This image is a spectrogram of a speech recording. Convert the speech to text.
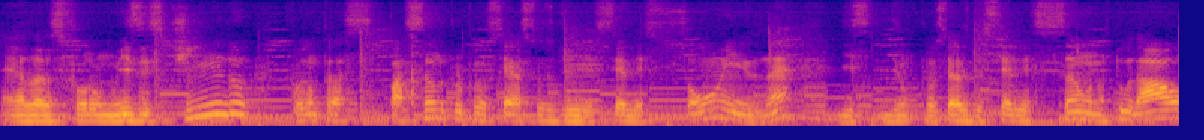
elas foram existindo, foram passando por processos de seleções, né? De, de, um processo de seleção natural,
